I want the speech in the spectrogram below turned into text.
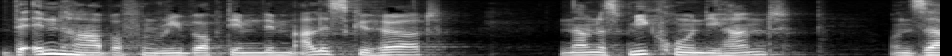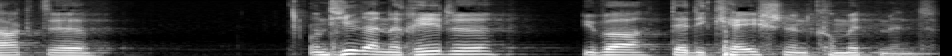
der Inhaber von Reebok, dem, dem alles gehört, nahm das Mikro in die Hand und sagte und hielt eine Rede über Dedication and Commitment.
